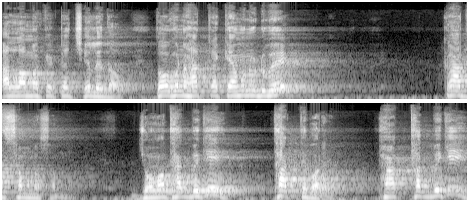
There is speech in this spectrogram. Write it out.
আল্লাহ আমাকে একটা ছেলে দাও, তখন হাতটা কেমন উঠবে? কাঁধ সামনাসামনি। জমা থাকবে কি? থাকতে পারে। ফাঁক থাকবে কি?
